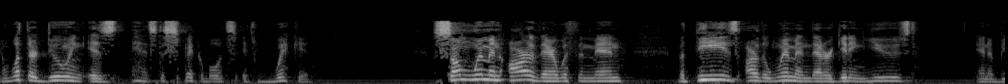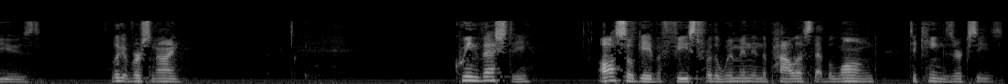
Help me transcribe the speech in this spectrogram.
and what they're doing is, man, it's despicable. It's, it's wicked. Some women are there with the men, but these are the women that are getting used and abused. Look at verse 9. Queen Vashti also gave a feast for the women in the palace that belonged to King Xerxes.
